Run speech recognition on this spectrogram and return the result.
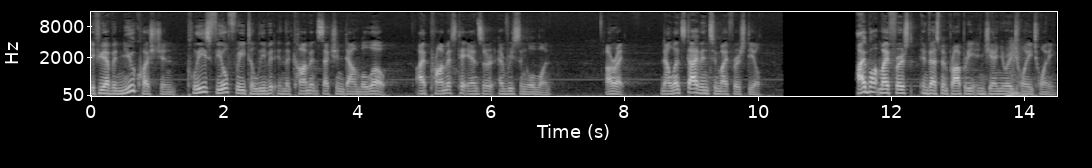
If you have a new question, please feel free to leave it in the comment section down below. I promise to answer every single one. All right, now let's dive into my first deal. I bought my first investment property in January 2020.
